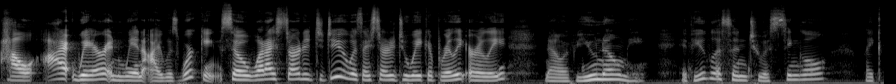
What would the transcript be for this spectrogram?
how I where and when I was working. So what I started to do was I started to wake up really early. Now if you know me, if you listen to a single like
